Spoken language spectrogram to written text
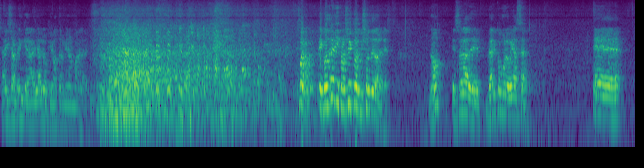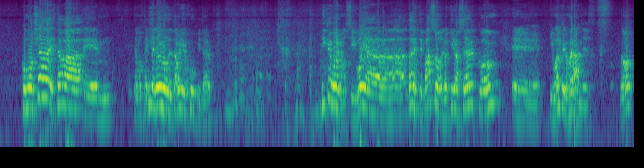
Ya ahí ya ven que hay algo que va a terminar mal ahí. Bueno, encontré mi proyecto del millón de dólares. ¿No? Es hora de ver cómo lo voy a hacer. Eh, como ya estaba, eh, digamos, tenía el ego del tamaño de Júpiter, dije, bueno, si voy a dar este paso, lo quiero hacer con, eh, igual que los grandes, ¿no?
